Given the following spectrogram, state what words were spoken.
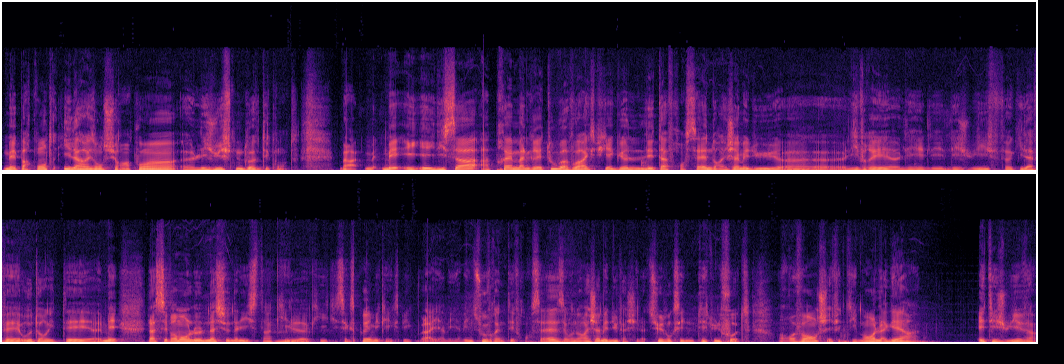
Mais par contre, il a raison sur un point euh, les Juifs nous doivent des comptes. Mais, il, dit ça après, malgré tout, avoir expliqué que l'État français n'aurait jamais dû euh, livrer les, Juifs, qu'il avait autorité. Mais là, c'est vraiment le nationaliste hein, mmh. qui, s'exprime et qui explique voilà, il y avait une souveraineté française et on n'aurait jamais dû lâcher là-dessus. Donc c'était une, une faute. En revanche, effectivement, la guerre était juive.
